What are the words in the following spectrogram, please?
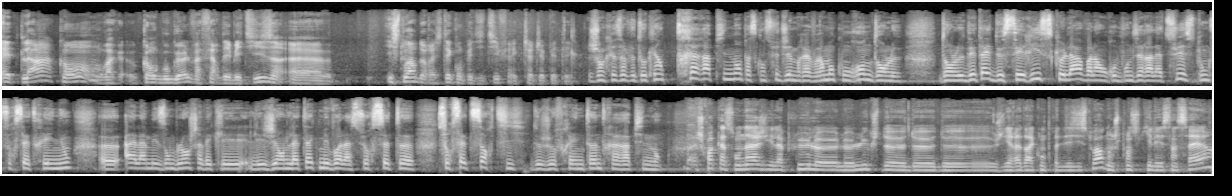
être là quand on va quand Google va faire des bêtises histoire de rester compétitif avec ChatGPT. Jean-Christophe Le Toquin, très rapidement, parce qu'ensuite j'aimerais vraiment qu'on rentre dans le, dans le détail de ces risques-là. Voilà, on rebondira là-dessus et donc sur cette réunion euh, à la Maison Blanche avec les, géants de la tech. Mais voilà, sur cette, euh, sur cette sortie de Geoffrey Hinton, très rapidement. Bah, je crois qu'à son âge, il a plus le, luxe de, de, je dirais, de raconter des histoires. Donc je pense qu'il est sincère.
